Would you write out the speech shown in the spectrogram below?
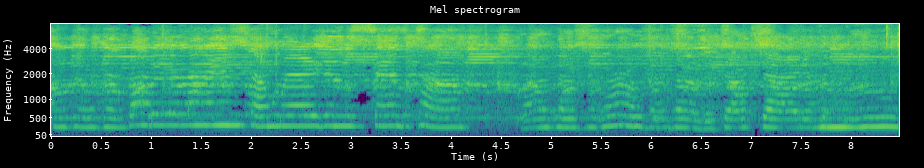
Her body lying somewhere in the sands of time. All those roses on the dark side of the moon.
